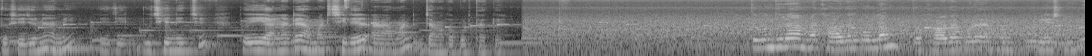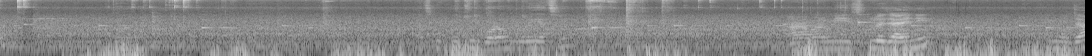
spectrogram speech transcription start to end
তো সেই জন্য আমি এই যে গুছিয়ে নিচ্ছি। তো এই আলনাটায় আমার ছেলের আর আমার জামা কাপড় থাকে। তো বন্ধুরা, আমরা খাওয়া দাওয়া করলাম। তো খাওয়া দাওয়া করে এখন একটু রেস্ট নেব আজকে প্রচুর গরম পড়ে গেছে আর আমার মেয়ে স্কুলে যায়নি। মজা।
